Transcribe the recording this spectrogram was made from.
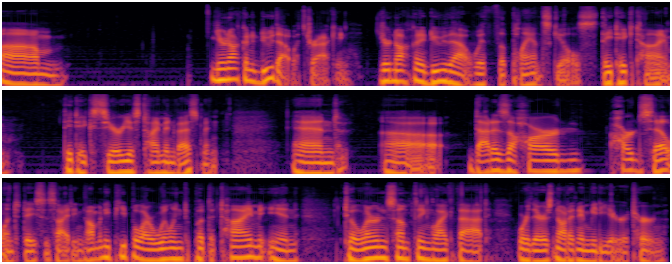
Um, you're not going to do that with tracking. You're not going to do that with the plant skills. They take time. They take serious time investment, and uh, that is a hard hard sell in today's society. Not many people are willing to put the time in to learn something like that where there is not an immediate return,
